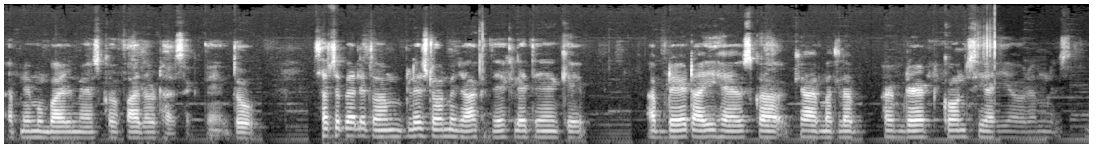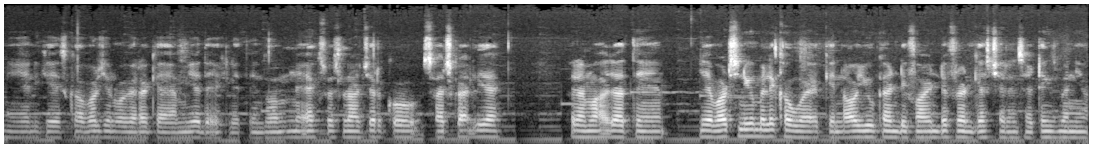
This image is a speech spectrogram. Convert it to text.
اپنے موبائل میں اس کو فائدہ اٹھا سکتے ہیں۔ تو سب سے پہلے تو ہم پلے اسٹور میں جا کے دیکھ لیتے ہیں کہ اپڈیٹ آئی ہے، اس کا کیا مطلب اپڈیٹ کون سی آئی ہے اور ہم یعنی کہ اس کا ورژن وغیرہ کیا ہے، ہم یہ دیکھ لیتے ہیں۔ تو ہم نے ایکس لانچر کو سرچ کر لیا ہے، پھر ہم آ جاتے ہیں۔ یہ ورڈس نیو میں لکھا ہوا ہے کہ now you can define different gesture in settings menu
